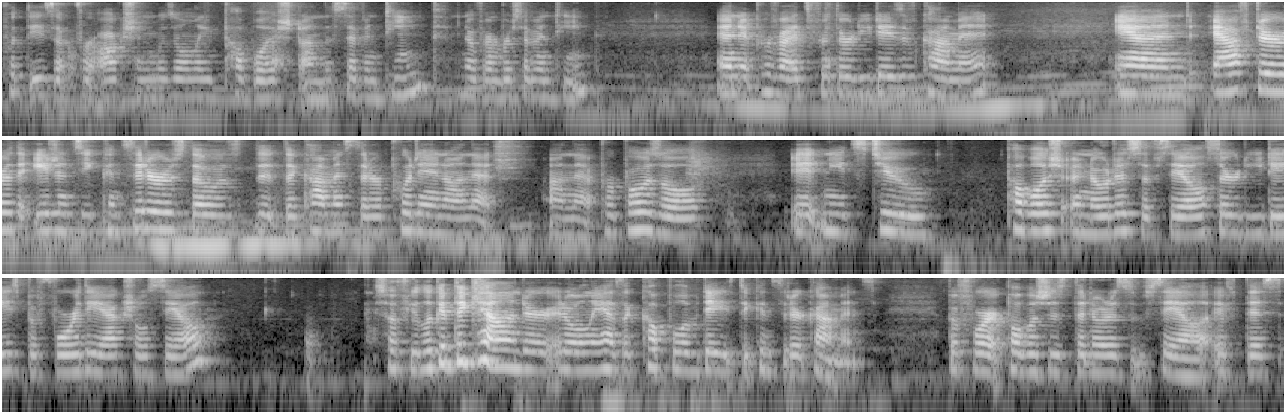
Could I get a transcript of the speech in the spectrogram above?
put these up for auction was only published on the 17th, November 17th and it provides for 30 days of comment. And after the agency considers those the, the comments that are put in on that on that proposal, it needs to publish a notice of sale 30 days before the actual sale. So if you look at the calendar, it only has a couple of days to consider comments before it publishes the notice of sale if this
